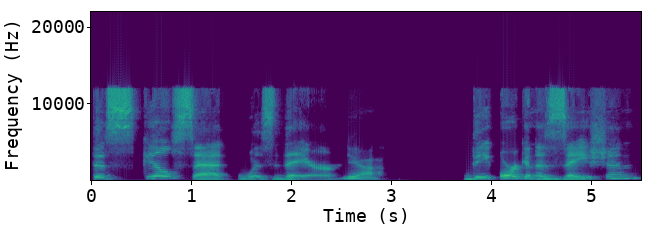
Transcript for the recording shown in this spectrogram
the skill set was there. Yeah. The organization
